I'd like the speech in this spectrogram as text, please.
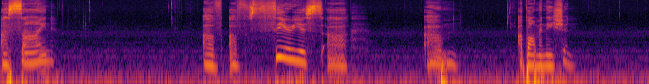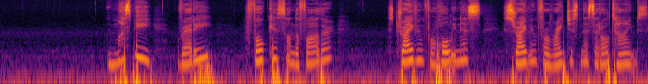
a sign of of serious uh, um, abomination. We must be ready, focus on the Father, striving for holiness, striving for righteousness at all times,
